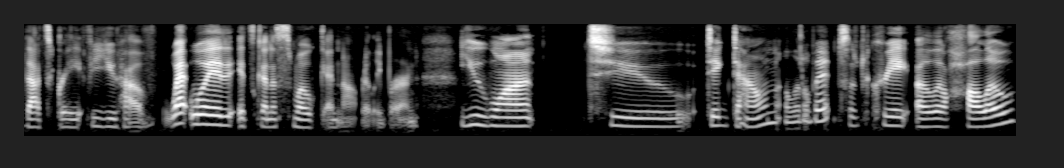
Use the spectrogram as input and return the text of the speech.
that's great. If you have wet wood, it's gonna smoke and not really burn. You want to dig down a little bit, so to create a little hollow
